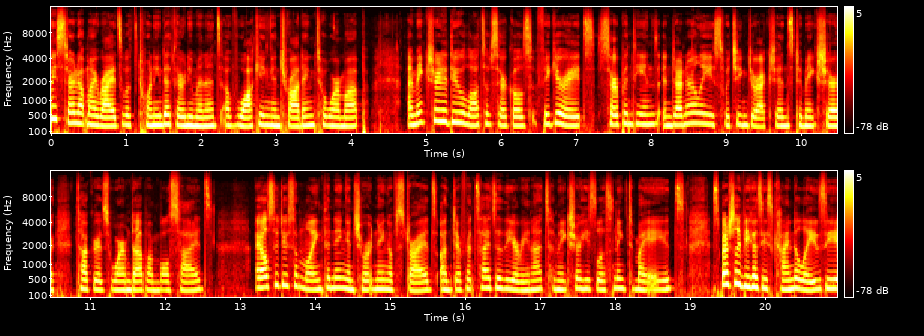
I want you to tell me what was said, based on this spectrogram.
Always start out my rides with 20 to 30 minutes of walking and trotting to warm up. I make sure to do lots of circles, figure eights, serpentines, and generally switching directions to make sure Tucker is warmed up on both sides. I also do some lengthening and shortening of strides on different sides of the arena to make sure he's listening to my aids, especially because he's kinda lazy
